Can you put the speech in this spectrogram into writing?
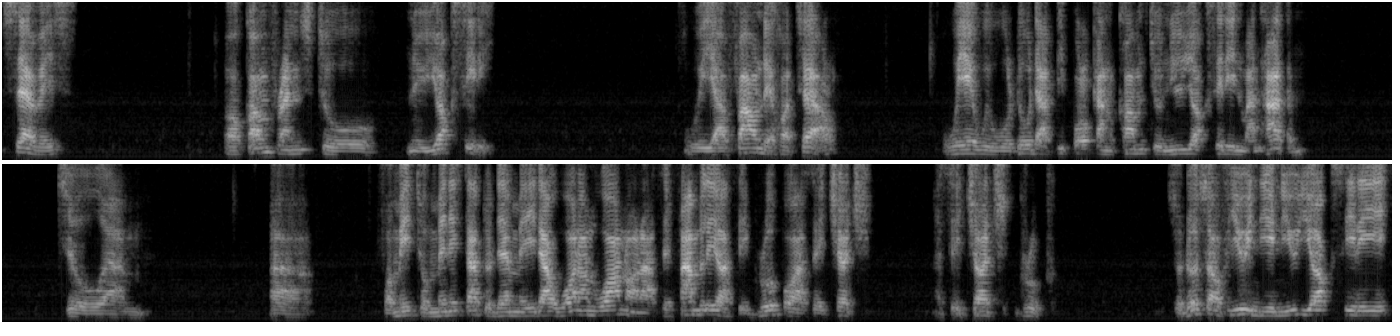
Service or conference to New York City. We have found a hotel where we will do that. People can come to New York City in Manhattan to um, uh, for me to minister to them either one on one or as a family, as a group, or as a church, as a church group. So those of you in the New York City,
